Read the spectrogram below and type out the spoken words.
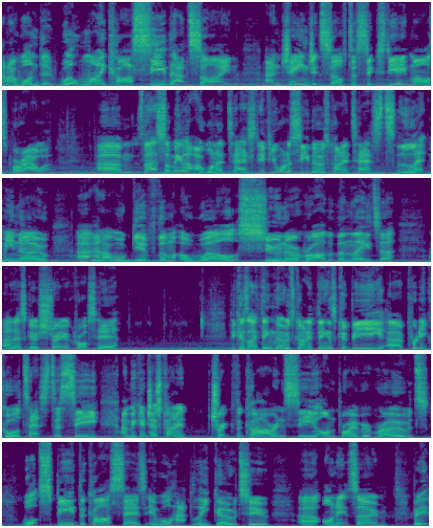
And I wondered, will my car see that sign and change itself to 68 miles per hour? Um, so that's something that I want to test. If you want to see those kind of tests, let me know uh, and I will give them a whirl sooner rather than later. Uh, let's go straight across here because I think those kind of things could be a pretty cool tests to see. And we could just kind of trick the car and see on private roads what speed the car says it will happily go to uh, on its own. But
